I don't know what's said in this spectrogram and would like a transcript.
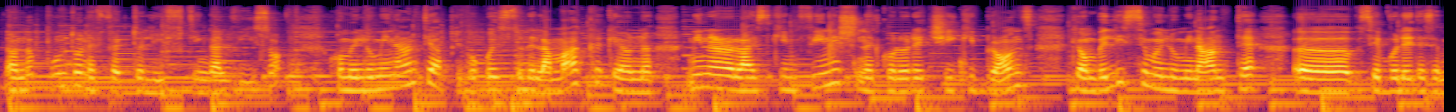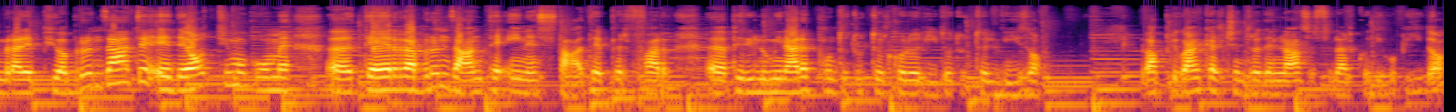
dando appunto un effetto lifting al viso. Come illuminante applico questo della MAC che è un Mineralized Skin Finish nel colore Cheeky Bronze che è un bellissimo illuminante eh, se volete sembrare più abbronzate ed è ottimo come eh, terra abbronzante in estate per, far, eh, per illuminare appunto tutto il colorito, tutto il viso. Lo applico anche al centro del naso sull'arco di Cupido.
